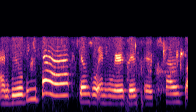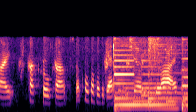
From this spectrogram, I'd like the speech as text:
And we'll be back. Don't go anywhere. This is Stars by Scott Crocop. Scott Crocop was a guest on the show in July.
